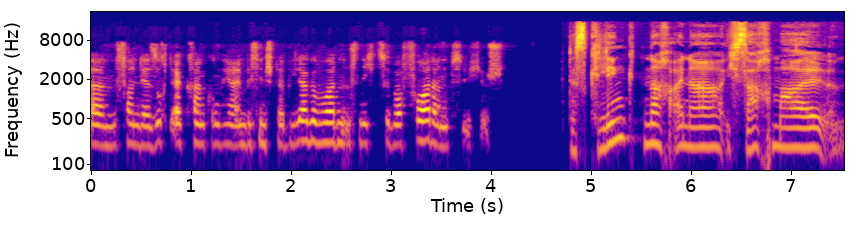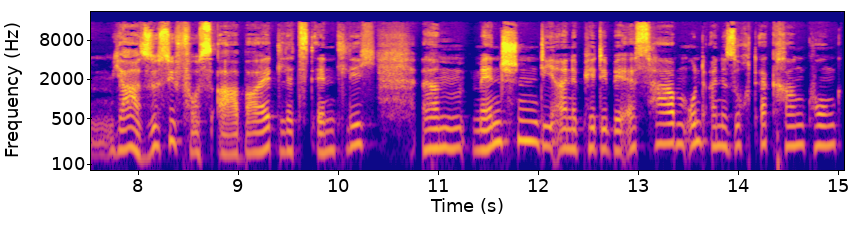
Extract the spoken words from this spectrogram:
ähm, von der Suchterkrankung her ein bisschen stabiler geworden ist, nicht zu überfordern psychisch. Das klingt nach einer, ich sag mal, ja, Sisyphus-Arbeit letztendlich. Ähm, Menschen, die eine PTBS haben und eine Suchterkrankung,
